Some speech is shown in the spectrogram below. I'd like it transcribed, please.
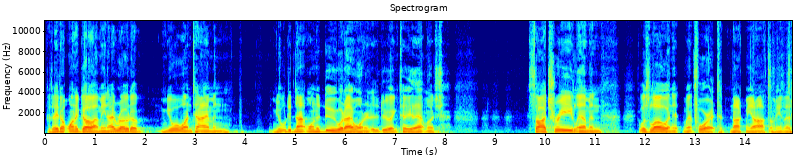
because they don't want to go. I mean, I rode a mule one time and the Mule did not want to do what I wanted it to do, I can tell you that much. Saw a tree limb and it was low and it went for it to knock me off. I mean,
